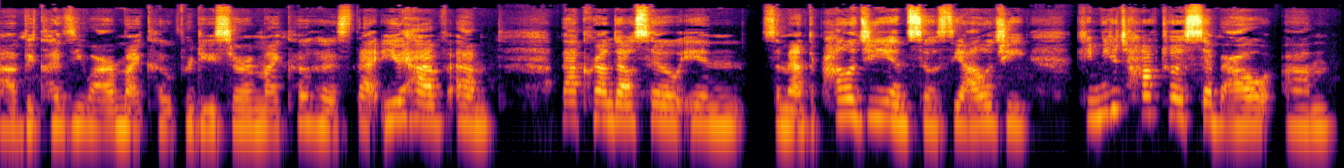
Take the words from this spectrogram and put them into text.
uh, because you are my co producer and my co host, that you have um, background also in some anthropology and sociology. Can you talk to us about um,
